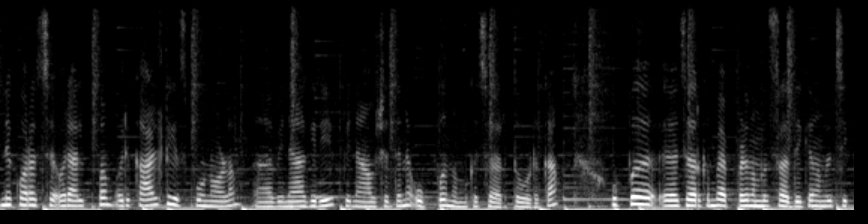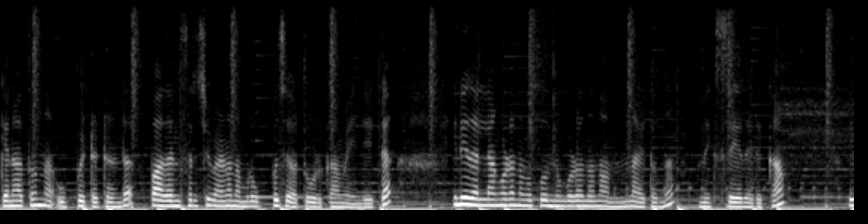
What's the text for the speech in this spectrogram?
ഇനി കുറച്ച് ഒരല്പം ഒരു കാൽ ടീസ്പൂണോളം വിനാഗിരി പിന്നെ ആവശ്യത്തിന് ഉപ്പ് നമുക്ക് ചേർത്ത് കൊടുക്കാം. ഉപ്പ് ചേർക്കുമ്പോൾ എപ്പോഴും നമ്മൾ ശ്രദ്ധിക്കുക. നമ്മൾ ചിക്കനകത്തും ഉപ്പിട്ടിട്ടുണ്ട്. അപ്പോൾ അതനുസരിച്ച് വേണം നമ്മൾ ഉപ്പ് ചേർത്ത് കൊടുക്കാൻ വേണ്ടിയിട്ട്. ഇനി ഇതെല്ലാം കൂടെ നമുക്ക് ഒന്നും കൂടെ ഒന്ന് നന്നായിട്ടൊന്ന് മിക്സ് ചെയ്തെടുക്കാം. ഈ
